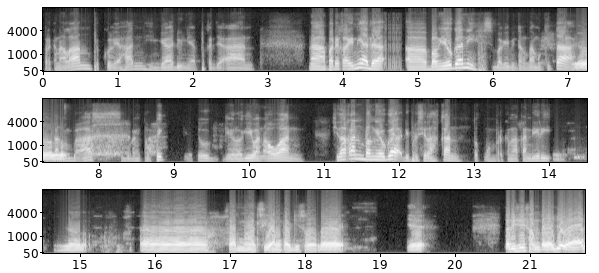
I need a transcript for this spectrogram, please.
perkenalan, perkuliahan hingga dunia pekerjaan. Nah, pada kali ini ada uh, Bang Yoga nih sebagai bintang tamu kita yang akan membahas sebuah topik yaitu geologi 101. Silakan Bang Yoga dipersilahkan untuk memperkenalkan diri. Yo, uh, selamat siang, pagi, sore. Ya, tadi sih santai aja kan.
